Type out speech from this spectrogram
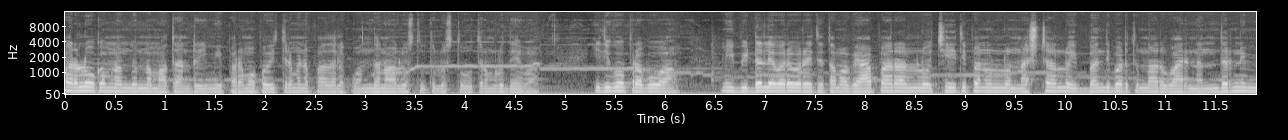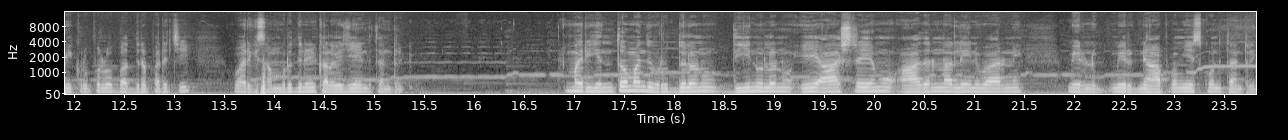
పరలోకం నందున్న మా తండ్రి మీ పరమ పవిత్రమైన పాదాలకు వందనాలు స్థుతులు స్తోత్రములు దేవ. ఇదిగో ప్రభువా మీ బిడ్డలు ఎవరెవరైతే తమ వ్యాపారాల్లో చేతి పనుల్లో నష్టాల్లో ఇబ్బంది పడుతున్నారో వారిని అందరినీ మీ కృపలో భద్రపరిచి వారికి సమృద్ధిని కలుగజేయండి తండ్రి. మరి ఎంతోమంది వృద్ధులను దీనులను ఏ ఆశ్రయము ఆదరణ లేని వారిని మీరు మీరు జ్ఞాపకం చేసుకోండి తండ్రి.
